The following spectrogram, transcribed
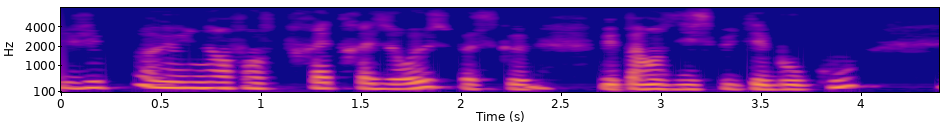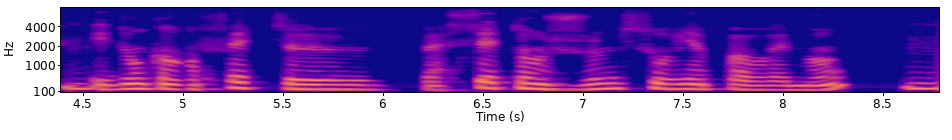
j'ai pas eu une enfance très très heureuse parce que mm. mes parents se disputaient beaucoup. Mm. Et donc en fait, euh, bah, 7 ans, je me souviens pas vraiment. Mm.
